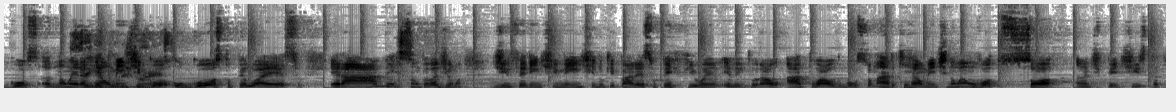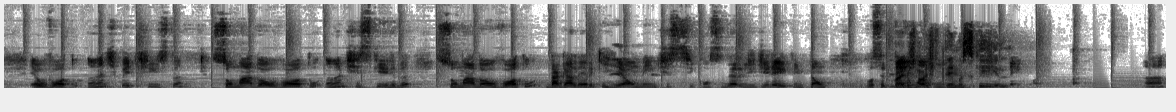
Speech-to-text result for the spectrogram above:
gosta, não era Seguidores realmente go- o gosto pelo Aécio, era a aversão pela Dilma, diferentemente do que parece o perfil eleitoral atual do Bolsonaro, que realmente não é um voto só antipetista, é o voto antipetista somado ao voto anti-esquerda, somado ao voto da galera que realmente se considera de direita. Então, você tem Mas nós temos que, Hã?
